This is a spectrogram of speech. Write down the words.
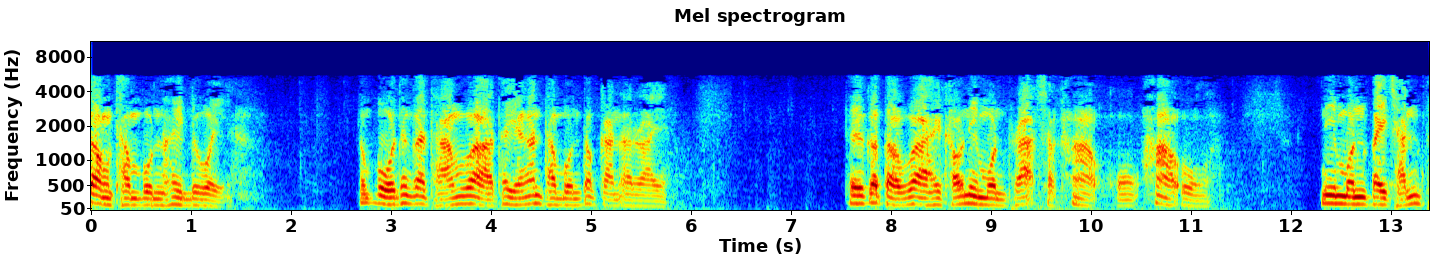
ต้องทำบุญให้ด้วยหลวงปู่ท่านก็ถามว่า ถ้าอย่างนั้นทำบุญต้องการอะไร เธอก็ตอบว่าให้เขานิมนต์พระสักห้าองค์ห้าองค์ นิมนต์ไปฉันเพ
